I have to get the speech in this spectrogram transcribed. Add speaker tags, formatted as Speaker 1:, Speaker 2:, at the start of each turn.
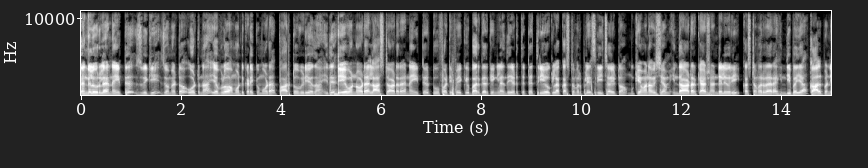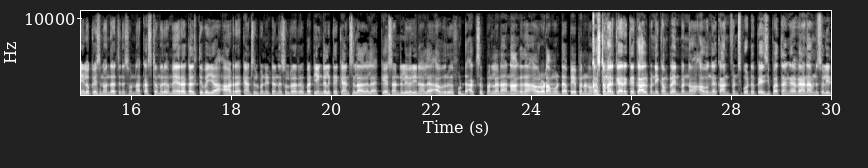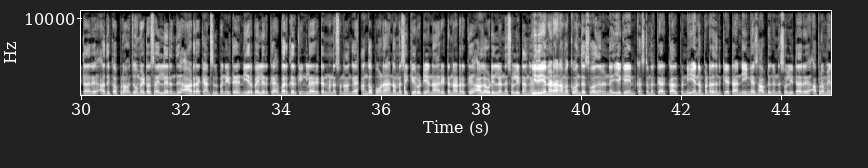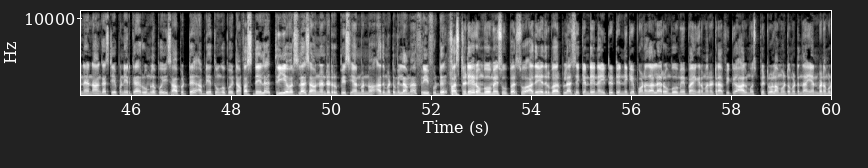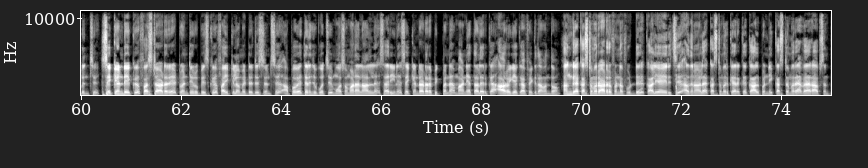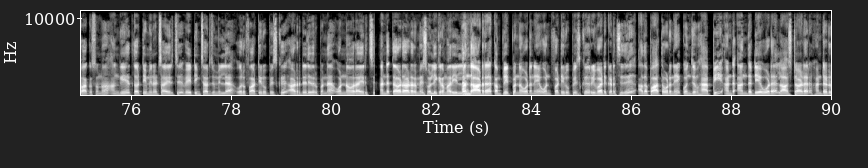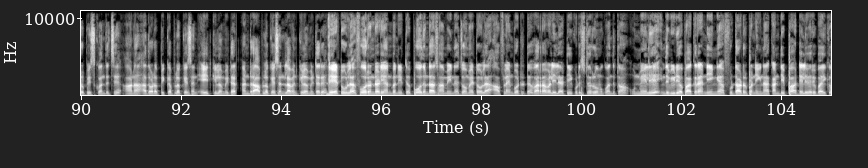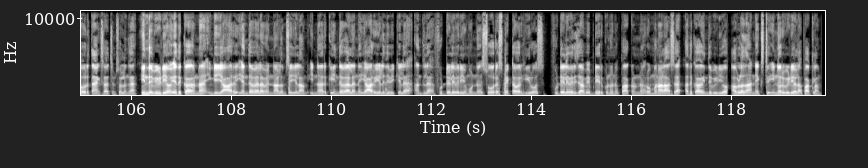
Speaker 1: பெங்களூரில் night Swiggy Zomato ஓட்டுனா எவ்வளோ அமௌண்ட் கிடைக்குமோட பார்ட் டூ வீடியோ தான் இது. டே ஒன்னோட லாஸ்ட் ஆர்டரை நைட்டு டூ ஃபார்ட்டி ஃபைவ்க்கு பர்கர் கிங்லேருந்து எடுத்துட்டு three o'clock customer place reach ஆகிட்டோம் முக்கியமான விஷயம் இந்த order cash on delivery customer வேற ஹிந்தி பையா? கால் பண்ணி லொக்கேஷன் வந்தாச்சுன்னு சொன்னால் கஸ்டமர் மேரா கல்த்து பையா? ஆர்டரை கேன்சல் பண்ணிட்டேன்னு சொல்கிறாரு பட் எங்களுக்கு கேன்சல் ஆகலை. கேஷ் ஆன் டெலிவரினால அவர் ஃபுட் அக்செப்ட் பண்ணலனா நாங்கள் தான் அவரோட அமௌண்ட்டை பே பண்ணணும். கஸ்டமர் கேருக்கு கால் பண்ணி கம்ப்ளைண்ட் பண்ணோம். அவங்க கான்ஃபரன்ஸ் போட்டு பேசி பார்த்தாங்க. வேணாம்னு சொல்லிட்டாரு. அதுக்கப்புறம் ஜொமேட்டோ சைட்ல இருந்து ஆர்டரை கேன்சல் பண்ணிட்டு நியர்பைல இருக்க பர்கர் கிங்ல ரிட்டர்ன் பண்ண சொன்னாங்க. அங்க போனா நம்ம செக்யூரிட்டி என்ன ரிட்டர்ன் ஆர்டருக்கு அலௌட் இல்லைன்னு சொல்லிட்டாங்க. இது என்னடா நமக்கு வந்த சோதனைன்னு எகெயின் கஸ்டமர் கேருக்கு கால் பண்ணி என்ன பண்றதுன்னு கேட்டா நீங்க சாப்பிடுங்கன்னு சொல்லிட்டாரு. அப்புறம் என்ன? நாங்க ஸ்டே பண்ணிருக்க ரூம்ல போய் சாப்பிட்டு அப்படியே தூங்க போயிட்டோம். ஃபர்ஸ்ட் டேல த்ரீ ஹவர்ஸ்ல செவன் ஹண்ட்ரட் ருபீஸ் ஏர்ன் பண்ணோம். அது மட்டும் இல்லாம ஃப்ரீ ஃபுட்டு ஃபர்ஸ்ட் டே ரொம்பவுமே சூப்பர் ஸோ அதே எதிர்பார்ப்புல செகண்ட் டே நைட்டு டென்னுக்கே போனதால ரொம்பவுமே பயங்கரமான டிராஃபிக் ஆல்மோஸ்ட் பெட்ரோல் அமௌண்ட்டை மட்டும் தான் ஏர்ன் பண்ண முடிஞ்சுச்சு. செகண்ட் டேக்கு ஃபர்ஸ்ட் ஆர்டரே டுவெண்ட்டி ருபீஸ்க்கு ஃபைவ் கிலோமீட்டர் டிஸ்டன்ஸ் அப்போவே தெரிஞ்சு போச்சு மோசமான நாள்னு. சரின்னு செகண்ட் ஆர்டரை பிக் பண்ண மானியத்தால் இருக்க ஆரோக்கிய கேஃபேக்கு தான் வந்தோம். அங்கே கஸ்டமர் ஆர்டர் பண்ண ஃபுட்டு காலி ஆயிருச்சு. அதனால கஸ்டமர் கேருக்கு கால் பண்ணி கஸ்டமரை வேற ஆப்ஷன் பார்க்க சொன்னோம். அங்கேயே தேர்ட்டி மினிட்ஸ் ஆயிருச்சு. வெயிட்டிங் சார்ஜும் இல்லை. ஒரு ஃபார்ட்டி ருபீஸ்க்கு ஆர்டர் டெலிவர் பண்ண ஒன் ஹவர் ஆயிருச்சு. அண்ட் தேர்ட் ஆர்டருமே சொல்லிக்கிற மாதிரி இல்லை. அந்த ஆர்டரை கம்ப்ளீட் பண்ண உடனே ஒன் ஃபார்ட்டி ருபீஸ்க்கு ரிவார்டு கிடைச்சது. அதை பார்த்த உடனே கொஞ்சம் ஹாப்பி அண்ட் அந்த டேவோட லாஸ்ட் ஆர்டர் ஹண்ட்ரட் ருபீஸ்க்கு வந்துச்சு. ஆனா அதோட pickup location eight kilometre and drop location eleven kilometre day டூல ஃபோர் ஹண்ட்ரட் ஏர்ன் பண்ணிட்டு போதுண்டா சாமின்னு ஜொமேட்டோல ஆஃப்லைன் போட்டுட்டு வர்ற வழியில டீ குடிச்சிட்டு ரூமுக்கு வந்துட்டோம். உண்மையிலேயே இந்த வீடியோ பார்க்குற நீங்க ஃபுட் ஆர்டர் பண்ணீங்கன்னா கண்டிப்பா டெலிவரி பாய்க்கு ஒரு தேங்க்ஸ் ஆச்சும் சொல்லுங்க. இந்த வீடியோ எதுக்காகனா இங்க யாரு எந்த வேலை வேணாலும் செய்யலாம். இன்னாருக்கு இந்த வேலைன்னு யாரும் எழுதி வைக்கல. அதுல ஃபுட் டெலிவரியும் ஒன்று so respect our heroes food delivery job எப்படி இருக்கணும்னு பார்க்கணும்னு ரொம்ப நாள் ஆசை. அதுக்காக இந்த வீடியோ அவ்வளோதான் நெக்ஸ்ட் இன்னொரு வீடியோவில் பார்க்கலாம்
